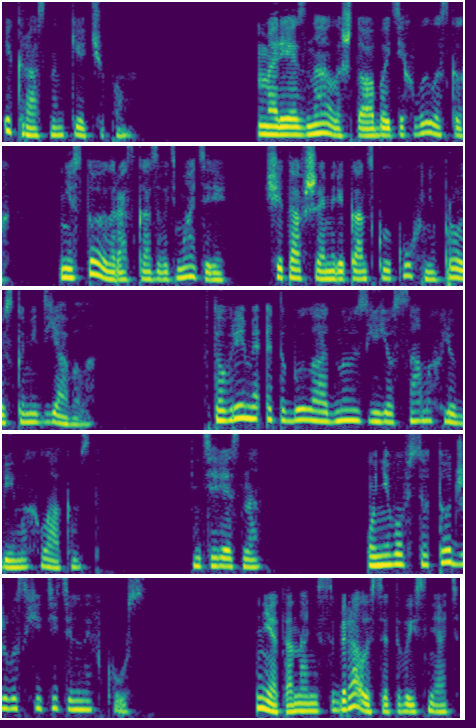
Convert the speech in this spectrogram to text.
и красным кетчупом. Мария знала, что об этих вылазках не стоило рассказывать матери, считавшей американскую кухню происками дьявола. В то время это было одно из ее самых любимых лакомств. Интересно, у него все тот же восхитительный вкус. Нет, она не собиралась это выяснять.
